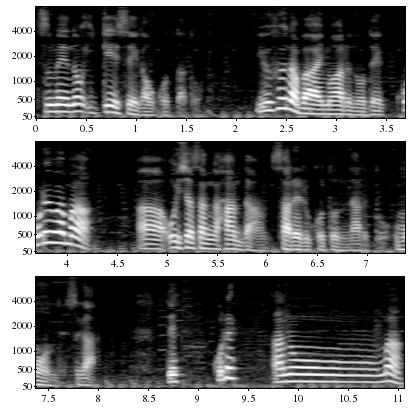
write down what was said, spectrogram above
爪の異形成が起こったというふうな場合もあるのでこれはまああお医者さんが判断されることになると思うんですがでこれあのー、まあ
